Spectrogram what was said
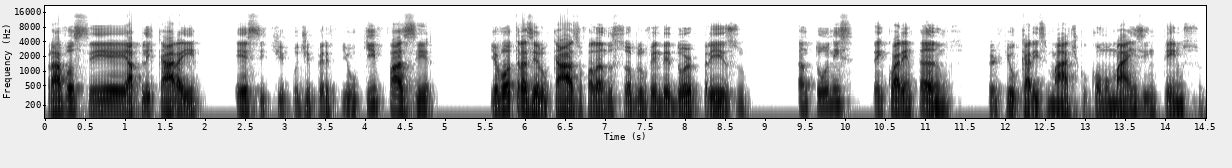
para você aplicar aí esse tipo de perfil. O que fazer? Eu vou trazer o caso falando sobre o vendedor preso. Antunes tem 40 anos, perfil carismático como mais intenso.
